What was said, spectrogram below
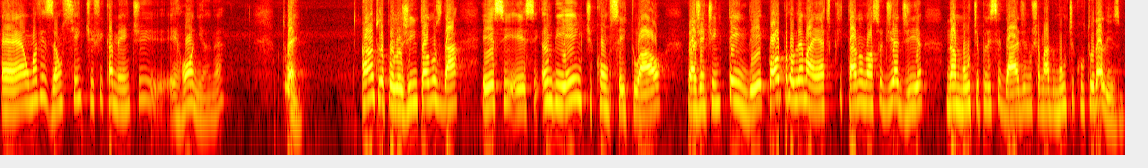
é uma visão cientificamente errônea. Né? Muito bem. A antropologia então nos dá esse, esse ambiente conceitual para a gente entender qual o problema ético que está no nosso dia a dia, na multiplicidade, no chamado multiculturalismo.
